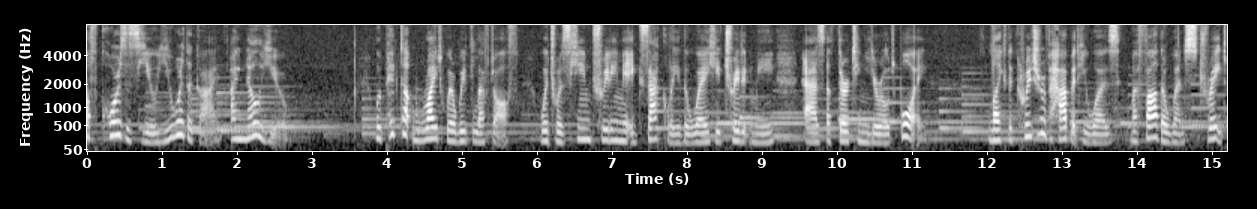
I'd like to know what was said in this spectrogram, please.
Of course it's you. You were the guy. I know you. We picked up right where we'd left off, which was him treating me exactly the way he treated me as a 13 year old boy. Like the creature of habit he was, my father went straight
